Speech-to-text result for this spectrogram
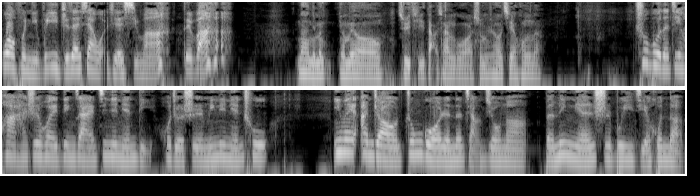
，，Wolf，，你不一直在向我学习吗？对吧？那你们有没有具体打算过什么时候结婚呢？初步的计划还是会定在今年年底，或者是明年年初。因为按照中国人的讲究呢，本命年是不宜结婚的。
